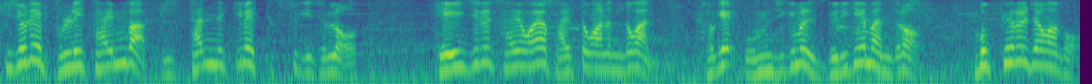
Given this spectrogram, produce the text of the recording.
기존의 분리타임과 비슷한 느낌의 특수 기술로 게이지를 사용하여 발동하는 동안 적의 움직임을 느리게 만들어 목표를 정하고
